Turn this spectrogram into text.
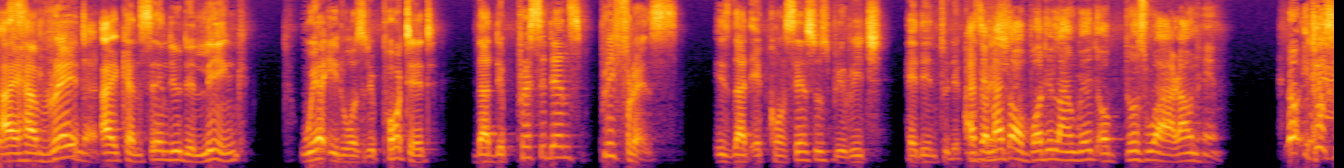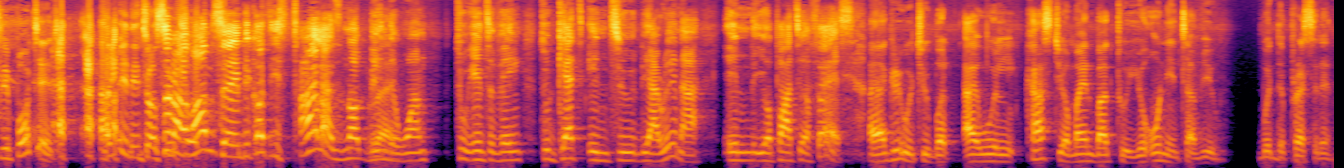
I have read. That. I can send you the link where it was reported that the president's preference is that a consensus be reached heading to the convention. As a matter of body language of those who are around him. No, it was reported. I mean, it was. So now I'm saying because his style has not been right. the one to intervene to get into the arena in your party affairs. I agree with you, but I will cast your mind back to your own interview with the president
